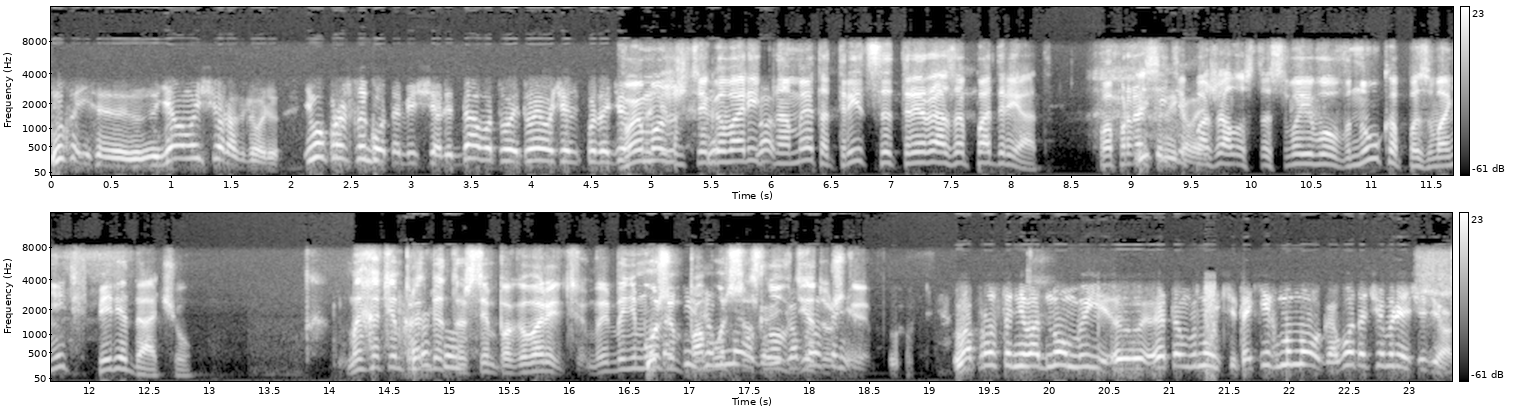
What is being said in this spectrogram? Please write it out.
Ну, э, я вам еще раз говорю. Ему прошлый год обещали, да, вот твоя, твоя очередь подойдет. Вы можете ну, говорить но... нам это 33 раза подряд. Попросите, пожалуйста, своего внука позвонить в передачу. Мы хотим предметно с ним поговорить. Мы, мы не ну, можем ну, помочь со слов дедушки. Вопрос-то не в одном э, этом внуке. Таких много. Вот о чем речь идет.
